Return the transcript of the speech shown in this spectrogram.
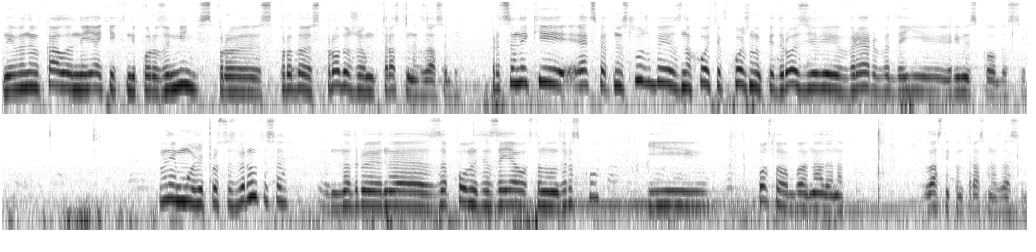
не виникало ніяких непорозумінь з про- з продаж- з продажем транспортних засобів. Працівники експертної служби знаходяться в кожному підрозділі в РЕР ВДІ Рівненської області. Вони можуть просто звернутися, заповнити заяву встановленого зразку і послуга була надана власникам транспортного засобу.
